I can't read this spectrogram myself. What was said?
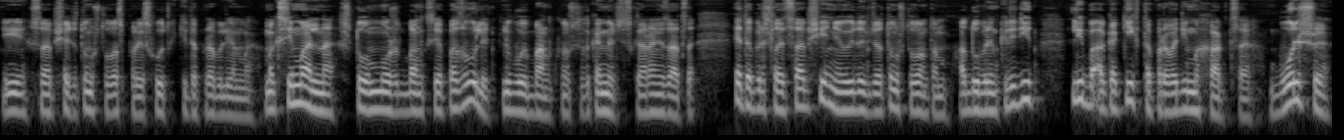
и сообщать о том, что у вас происходят какие-то проблемы. Максимально, что может банк себе позволить, любой банк, потому что это коммерческая организация, это прислать сообщение, уведомить о том, что вам там одобрен кредит, либо о каких-то проводимых акциях. Больше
